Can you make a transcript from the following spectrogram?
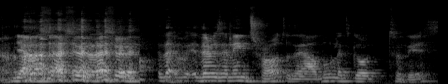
yeah, I should have. I should have. There is an intro to the album. Let's go to this.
